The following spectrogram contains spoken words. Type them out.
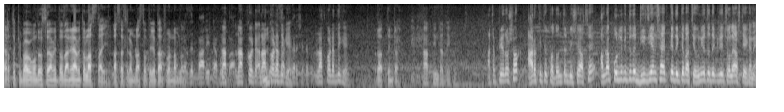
এরা তো কীভাবে বন্ধ করছে আমি তো জানি না আমি তো রাস্তায় রাস্তায় ছিলাম রাস্তা থেকে তারপর নামলাম। রাত রাত কয়টা রাত কয়টার দিকে? রাত কয়টার দিকে? রাত তিনটা। রাত তিনটার দিকে। আচ্ছা প্রিয় দর্শক আরও কিছু তদন্তের বিষয় আছে। আমরা পল্লী বিদ্যুতের ডিজিএম সাহেবকে দেখতে পাচ্ছি উনিও তো দেখি চলে আসছে এখানে।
